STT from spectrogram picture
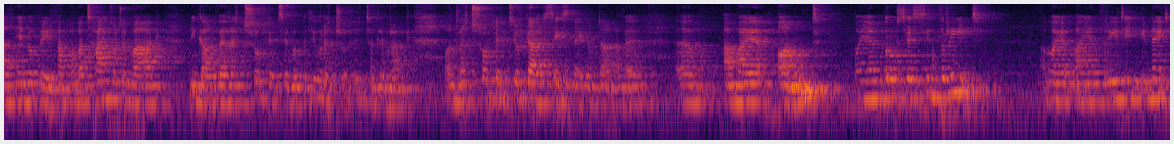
ar hyn o bryd. Pan mae tai'n dod yn fag, ni'n gael fe retrofit, sef beth yw retrofit yn Gymraeg. Ond retrofit yw'r gair Saesneg amdano fe. Um, A mae, e ond, mae e'n broses sy'n ddrud. A mae, e, mae e'n ddrud i, i wneud.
